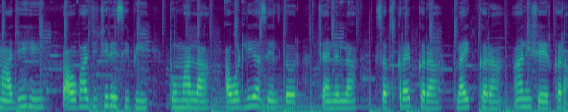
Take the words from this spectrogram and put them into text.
माझी ही पावभाजीची रेसिपी तुम्हाला आवडली असेल तर चॅनलला सबस्क्राईब करा लाईक करा आणि शेअर करा.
